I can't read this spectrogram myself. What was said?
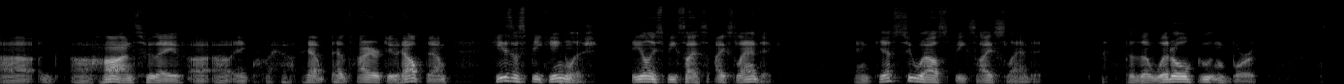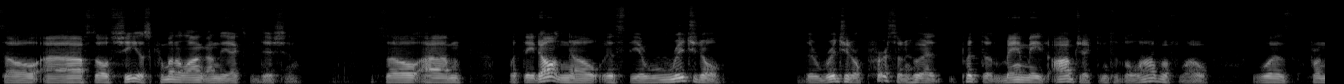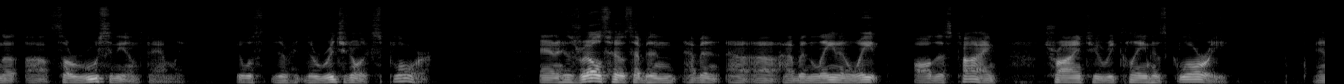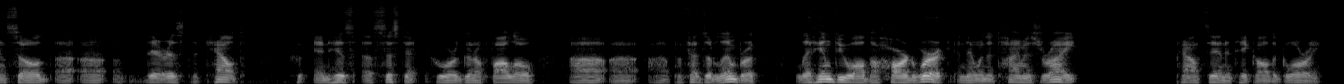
uh, uh, Hans, who they've uh, uh, have hired to help them, he doesn't speak English. He only speaks Icelandic. And guess who else speaks Icelandic? But the widow Gutenberg. So, uh, so she is coming along on the expedition. So, um, what they don't know is the original, the original person who had put the man-made object into the lava flow was from the uh, Saracenian family. It was the, the original explorer, and his relatives have been have been uh, uh, have been laying in wait all this time trying to reclaim his glory. And so uh, uh, there is the Count and his assistant who are going to follow uh, uh, uh, Professor Lindenbrook, let him do all the hard work, and then when the time is right, pounce in and take all the glory.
